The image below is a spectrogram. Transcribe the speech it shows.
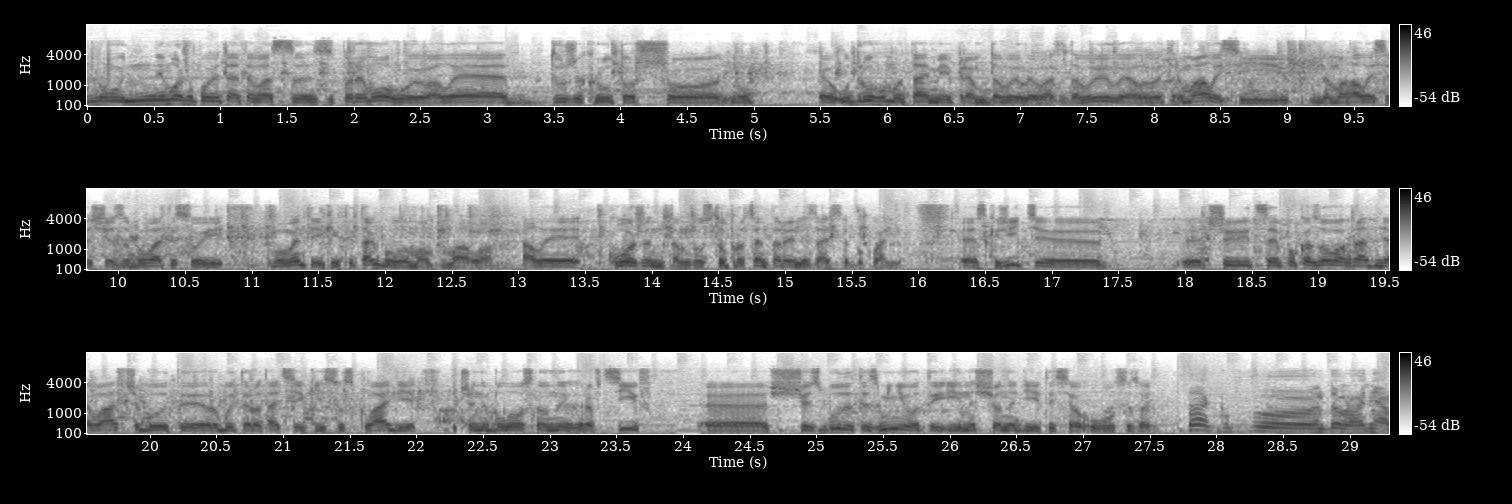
ну не можу повітати вас з перемогою, але дуже круто, що ну. е, У другому таймі прям давили вас, давили, але ви тримались і намагалися ще забивати свої моменти, яких і так було ма- мало. Але кожен там ну 100% реалізація буквально. Е, Скажіть, е, чи це показова гра для вас? Чи будете робити ротації якісь у складі? Чи не було основних гравців? Е, Щось будете змінювати і на що надіятися у сезоні? Так, доброго дня.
